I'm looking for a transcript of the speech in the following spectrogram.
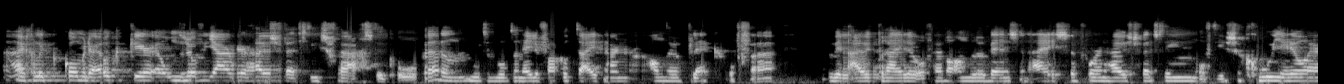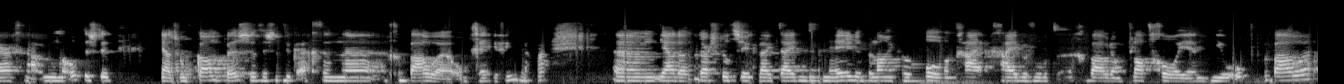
Eigenlijk komen er elke keer om de zoveel jaar weer huisvestingsvraagstukken op. Hè? Dan moet bijvoorbeeld een hele faculteit naar een andere plek. Of willen uitbreiden of hebben andere wensen en eisen voor een huisvesting. Of die ze groeien heel erg. Nou, noem maar op. Dus dit, ja, zo'n campus, het is natuurlijk echt een uh, gebouwenomgeving. Zeg maar. Um, ja, dat, daar speelt circulariteit natuurlijk een hele belangrijke rol. Want ga, ga je bijvoorbeeld een gebouw dan plat gooien en nieuw opbouwen?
